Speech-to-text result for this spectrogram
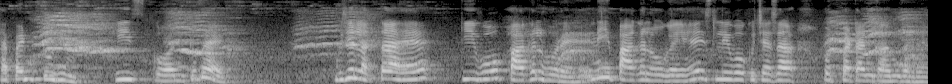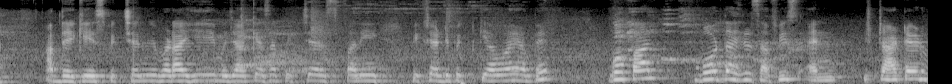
happen to him he is gone too bad मुझे लगता है कि वो पागल हो रहे हैं। नहीं, पागल हो गए हैं, इसलिए वो कुछ ऐसा उटपटांग काम कर रहे हैं। अब देखिए, इस पिक्चर में बड़ा ही मज़ाक ऐसा पिक्चर फनी पिक्चर डिपिक्ट किया हुआ है यहाँ पे। Gopal bought the hills office and started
